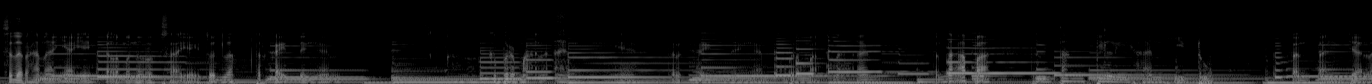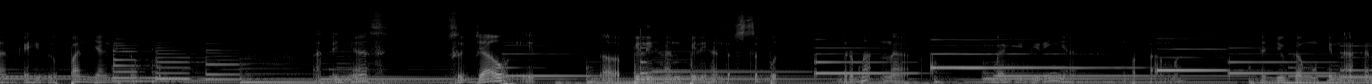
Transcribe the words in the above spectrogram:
sederhananya ya kalau menurut saya itu adalah terkait dengan uh, kebermaknaan ya. Terkait dengan kebermaknaan tentang apa? Tentang pilihan hidup tentang jalan kehidupan yang ditempuh. Artinya sejauh uh, pilihan-pilihan tersebut bermakna bagi dirinya dan juga mungkin akan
